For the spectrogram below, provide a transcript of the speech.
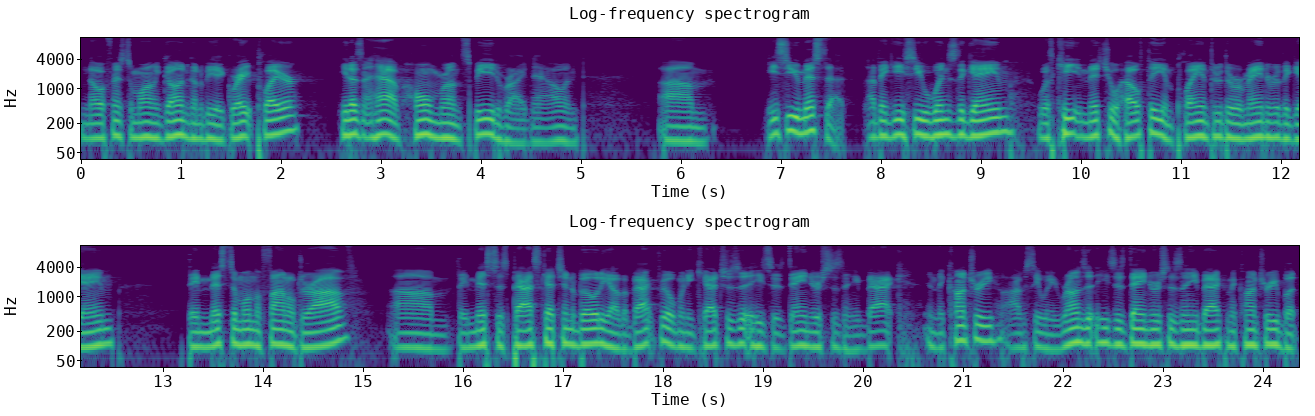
no offense to Marlon Gunn, going to be a great player. He doesn't have home run speed right now, and um, ECU missed that. I think ECU wins the game with Keaton Mitchell healthy and playing through the remainder of the game. They missed him on the final drive. Um, they missed his pass catching ability out of the backfield. When he catches it, he's as dangerous as any back in the country. Obviously, when he runs it, he's as dangerous as any back in the country. But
